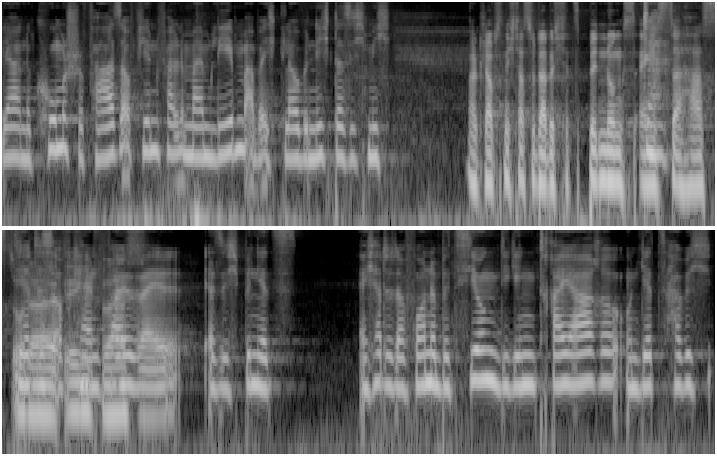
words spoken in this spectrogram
ja, eine komische Phase auf jeden Fall in meinem Leben, aber ich glaube nicht, dass ich mich du glaubst nicht, dass du dadurch jetzt Bindungsängste hast Ja, oder das auf irgendwas? keinen Fall, weil, also ich bin jetzt, ich hatte davor eine Beziehung, die ging drei Jahre und jetzt habe ich,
